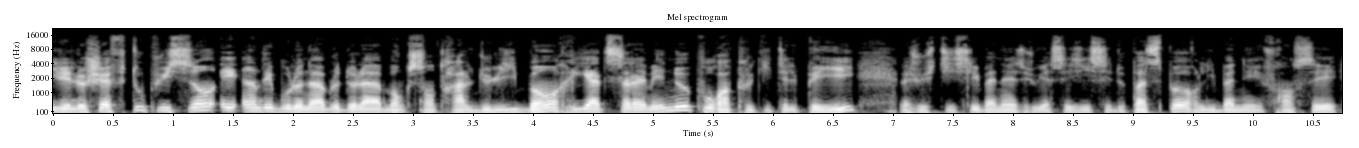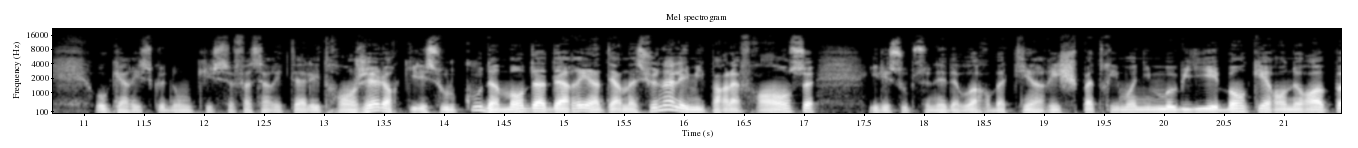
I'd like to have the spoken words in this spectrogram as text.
Il est le chef tout-puissant et indéboulonnable de la Banque centrale du Liban. Riyad Salamé ne pourra plus quitter le pays. La justice libanaise lui a saisi ses deux passeports, libanais et français. Aucun risque donc qu'il se fasse arrêter à l'étranger alors qu'il est sous le coup d'un mandat d'arrêt international émis par la France. Il est soupçonné d'avoir bâti un riche patrimoine immobilier et bancaire en Europe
